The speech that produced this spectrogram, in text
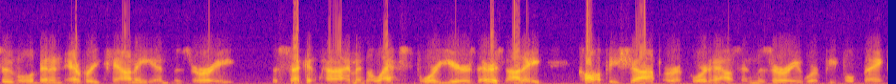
soon will have been in every county in Missouri the second time in the last four years. There is not a coffee shop or a courthouse in Missouri where people think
